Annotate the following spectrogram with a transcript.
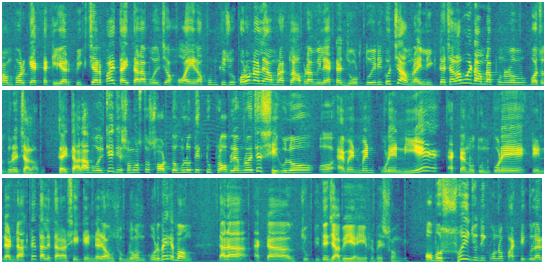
সম্পর্কে একটা ক্লিয়ার পিকচার পায়, তাই তারা বলছে, হয় এরকম কিছু করো নাহলে আমরা ক্লাবরা মিলে একটা জোট তৈরি করছে, আমরা এই লিগটা চালাবো, এটা আমরা পনেরো বছর ধরে চালাবো। তাই তারা বলছে যে সমস্ত শর্তগুলোতে একটু প্রবলেম রয়েছে, সেগুলো অ্যামেন্ডমেন্ট করে নিয়ে একটা নতুন করে টেন্ডার ডাকতে, তাহলে তারা সেই টেন্ডারে অংশগ্রহণ করবে এবং তারা একটা চুক্তিতে যাবে আইএফএফ এর সঙ্গে। অবশ্যই যদি কোনো পার্টিকুলার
